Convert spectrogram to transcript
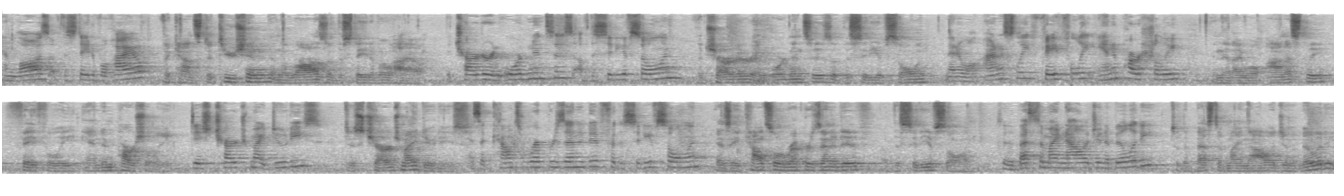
and laws of the State of Ohio, the Constitution and the laws of the State of Ohio, the Charter and ordinances of the City of Solon, the Charter and ordinances of the City of Solon, and that I will honestly, faithfully, and impartially and that I will honestly, faithfully, and impartially discharge my duties discharge my duties as a council representative for the City of Solon as a council representative of the City of Solon to the best of my knowledge and ability to the best of my knowledge and ability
